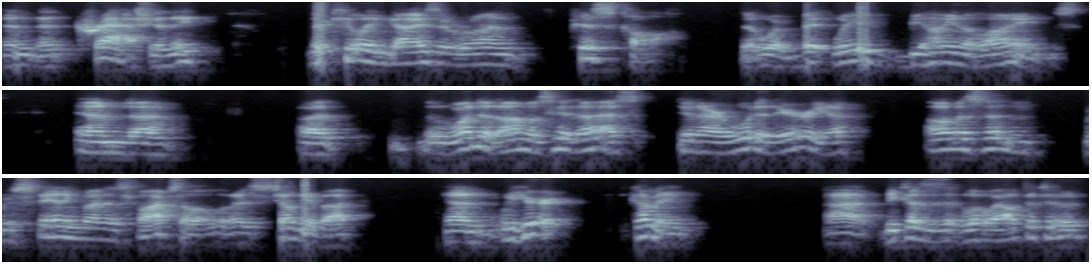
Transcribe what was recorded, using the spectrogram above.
and, and crash, and they they're killing guys that were on piss call that were bit way behind the lines. And uh, uh, the one that almost hit us in our wooded area, all of a sudden we're standing by this foxhole that I was telling you about, and we hear it coming uh, because it's at low altitude.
